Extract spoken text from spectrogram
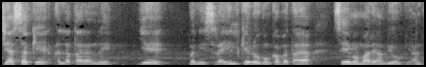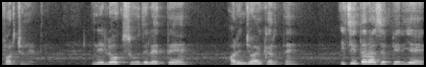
جیسا کہ اللہ تعالیٰ نے یہ بنی اسرائیل کے لوگوں کا بتایا سیم ہمارے یہاں بھی ہو گیا انفارچونیٹلی یعنی لوگ سود لیتے ہیں اور انجوائے کرتے ہیں۔ اسی طرح سے پھر یہ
